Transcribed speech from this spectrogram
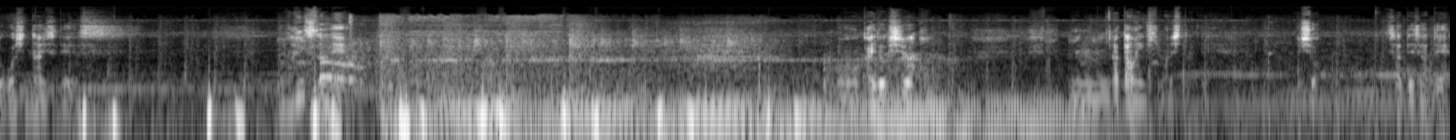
超腰ナイスです。ナイスだね。もう解読しよう。うん頭にきましたね。よいしょ。さてさて。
